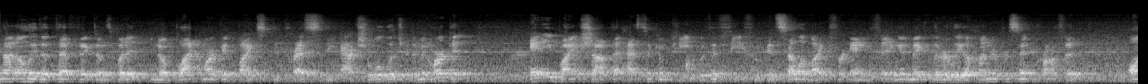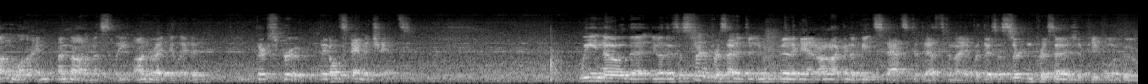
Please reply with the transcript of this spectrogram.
Not only the theft victims, but it, you know, black market bikes depress the actual legitimate market. Any bike shop that has to compete with a thief who can sell a bike for anything and make literally 100% profit online, anonymously, unregulated, they're screwed. They don't stand a chance. We know that, you know, there's a certain percentage, of, and again, I'm not going to beat stats to death tonight, but there's a certain percentage of people who,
